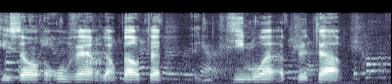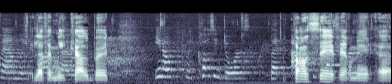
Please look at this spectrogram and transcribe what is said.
ils ont rouvert leurs portes dix mois plus tard. La famille Calbert pensait fermer la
